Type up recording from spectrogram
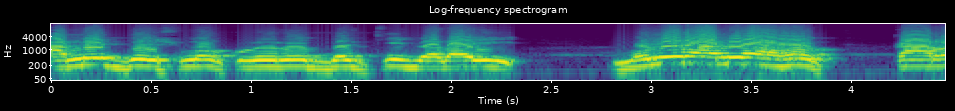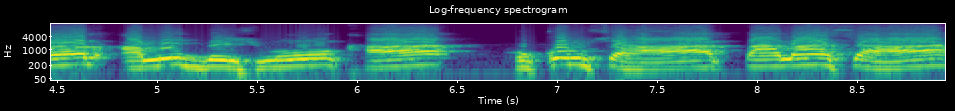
अमित देशमुख विरुद्धची लढाई म्हणून आम्ही आहोत. कारण अमित देशमुख हा हुकुमशहा तानाशहा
